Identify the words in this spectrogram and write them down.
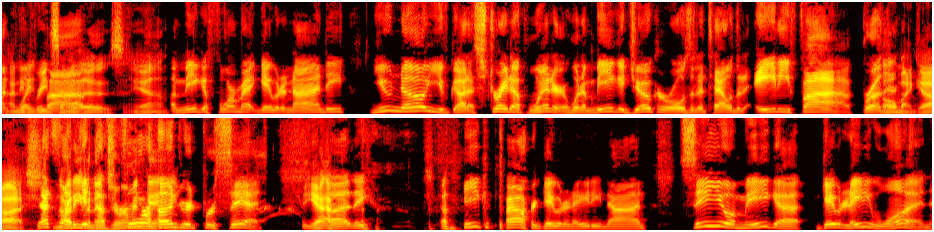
I nine need to read some of those. Yeah. Amiga format gave it a ninety. You know you've got a straight up winner when Amiga Joker rolls into town with an eighty-five, brother. Oh my gosh. That's not like even a German four game. hundred percent. Yeah. Uh, the Amiga Power gave it an 89. CU Amiga gave it an 81,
